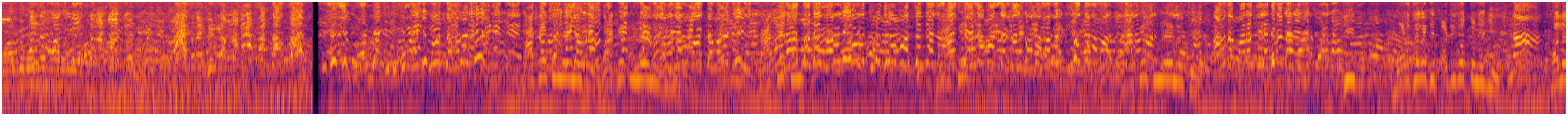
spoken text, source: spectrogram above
কাকে তুলে এনেছে? কাকে তুলে এনেছে? কাকে তুলে- কাকে তুলে এনেছে? কি বড় ছেলে কি পার্টি করতো নাকি? তাহলে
